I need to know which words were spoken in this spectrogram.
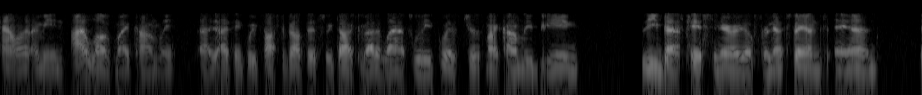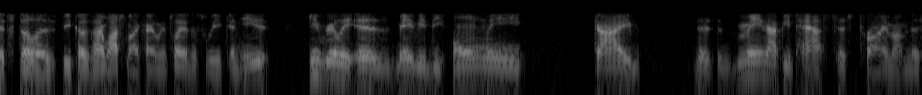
talent. I mean, I love Mike Conley. I, I think we talked about this. We talked about it last week with just Mike Conley being the best case scenario for Nets fans, and it still is because I watched Mike Conley play this week, and he he really is maybe the only guy that may not be past his prime on this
